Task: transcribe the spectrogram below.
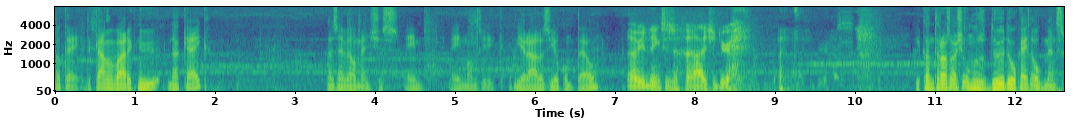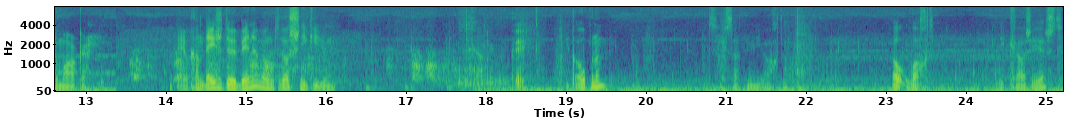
Oké, de kamer waar ik nu naar kijk. Daar zijn wel mensjes. Eén, één man zie ik. Op je radar zie je ook een pijl. Oh, hier links is een garagedeur. Je kan trouwens als je onder de deur doorkijkt ook mensen marken. Oké, we gaan deze deur binnen, maar we moeten wel sneaky doen. Oké. Ik open hem. Het staat nu niet achter. Oh, wacht. Ik ga als eerst.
